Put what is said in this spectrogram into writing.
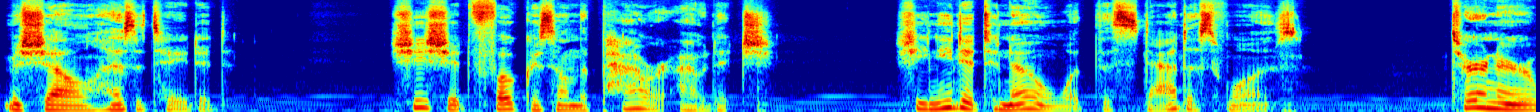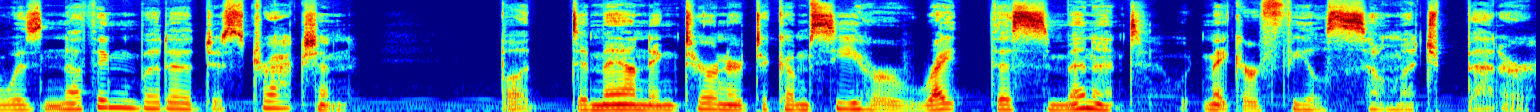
Michelle hesitated. She should focus on the power outage. She needed to know what the status was. Turner was nothing but a distraction, but demanding Turner to come see her right this minute would make her feel so much better.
